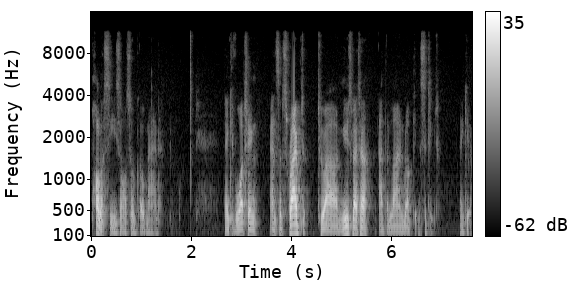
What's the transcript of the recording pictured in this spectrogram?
policies also go mad. Thank you for watching and subscribe to our newsletter at the Lion Rock Institute. Thank you.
